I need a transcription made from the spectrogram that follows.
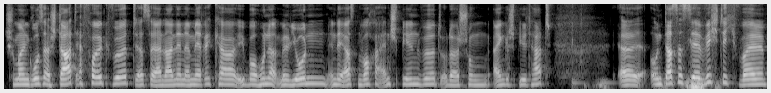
schon mal ein großer Starterfolg wird, dass er allein in Amerika über 100 Millionen in der ersten Woche einspielen wird oder schon eingespielt hat. Äh, und das ist sehr wichtig, weil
